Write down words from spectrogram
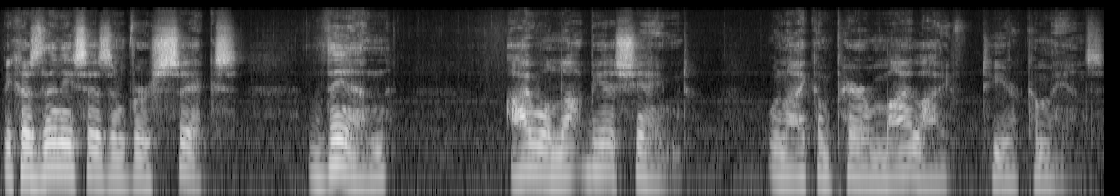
Because then he says in verse 6 Then I will not be ashamed when I compare my life to your commands.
